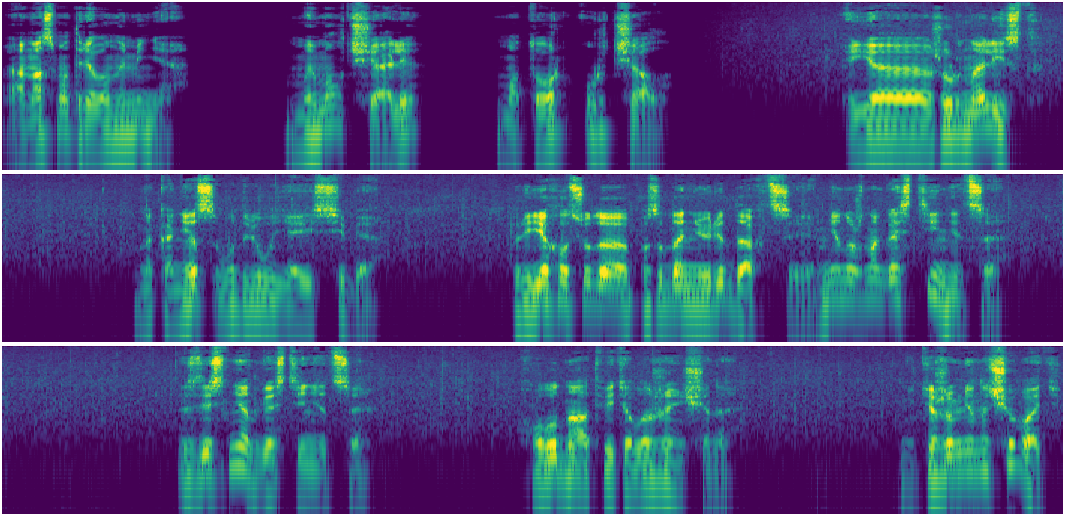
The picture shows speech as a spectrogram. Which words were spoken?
она смотрела на меня. Мы молчали, мотор урчал. «Я журналист», — наконец выдавил я из себя. Приехал сюда по заданию редакции. Мне нужна гостиница. Здесь нет гостиницы. Холодно ответила женщина. Где же мне ночевать?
